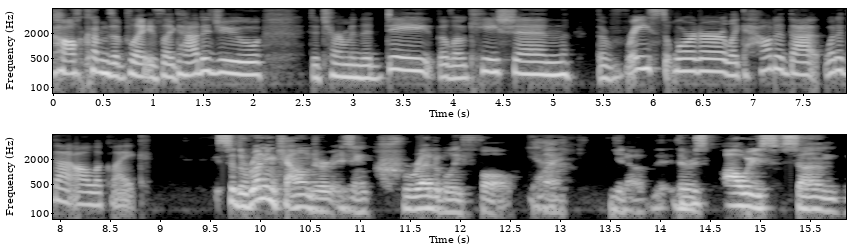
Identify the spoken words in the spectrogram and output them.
all come to place? Like, how did you determine the date, the location, the race order? Like, how did that, what did that all look like? So the running calendar is incredibly full. Yeah. Like, you know, there's always some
